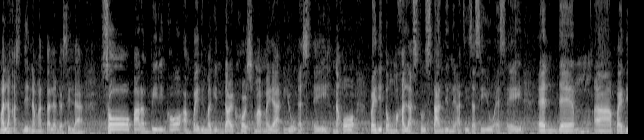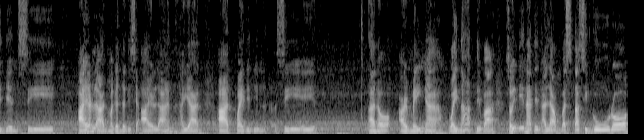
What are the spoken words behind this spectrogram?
malakas din naman talaga sila. So, parang feeling ko, ang pwedeng maging dark horse mamaya, USA. Nako, pwede itong makalas to standing ni Atisa si USA. And then, uh, pwede din si Ireland. Maganda din si Ireland. Ayan. At pwede din si ano, Armenia. Why not, 'di ba? So hindi natin alam. Basta siguro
